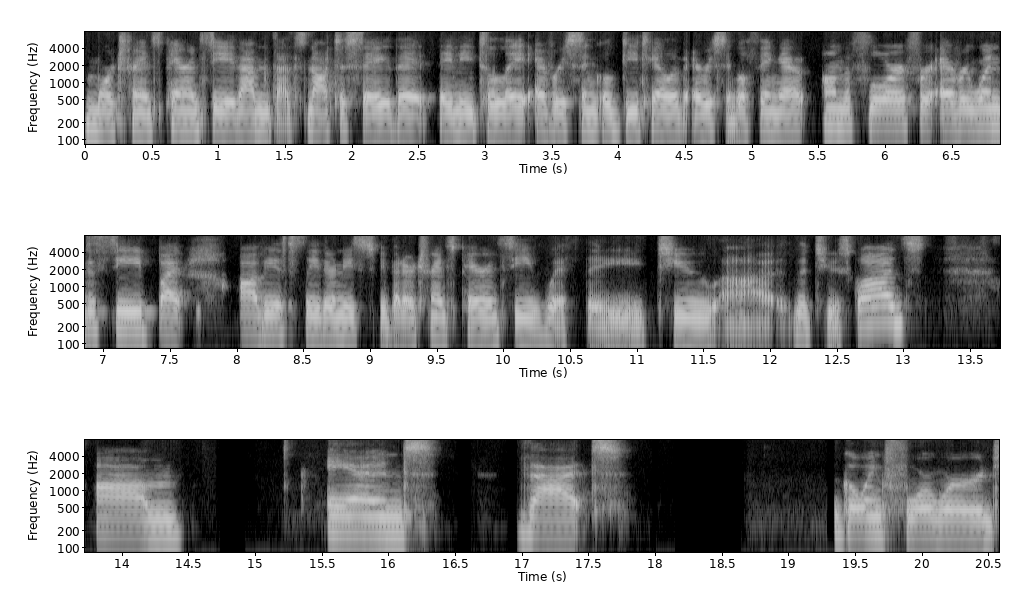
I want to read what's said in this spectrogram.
more transparency. And I'm, that's not to say that they need to lay every single detail of every single thing out on the floor for everyone to see but obviously there needs to be better transparency with the two uh, the two squads. Um, and that going forward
